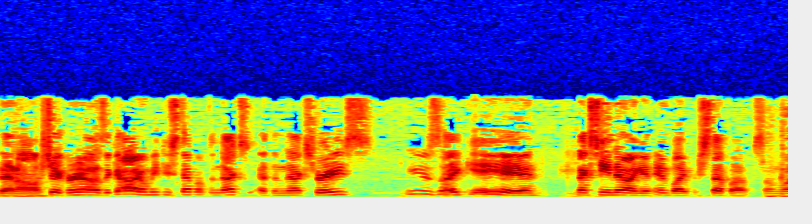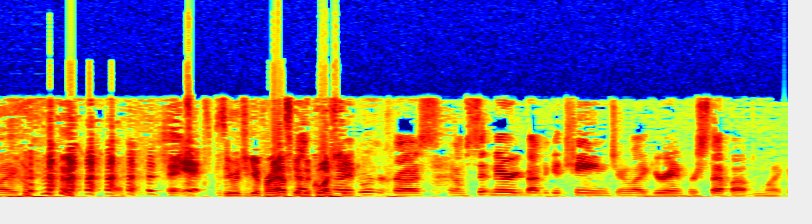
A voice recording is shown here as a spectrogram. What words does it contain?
Then uh, I shook around. I was like, oh, you want me to step up the next at the next race? He was like, yeah, yeah. yeah. Next thing you know, I get an invite for step up. So I'm like, Shit. See what you get for asking the question. door across, and I'm sitting there about to get changed, and like, you're in for step up. I'm like,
